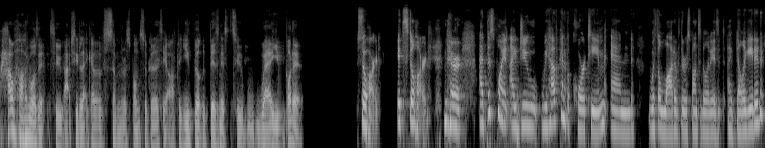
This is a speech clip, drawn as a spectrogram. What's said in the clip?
how hard was it to actually let go of some of the responsibility after you've built the business to where you've got it? So hard. It's still hard. There at this point, I do, we have kind of a core team, and with a lot of the responsibilities I've delegated,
